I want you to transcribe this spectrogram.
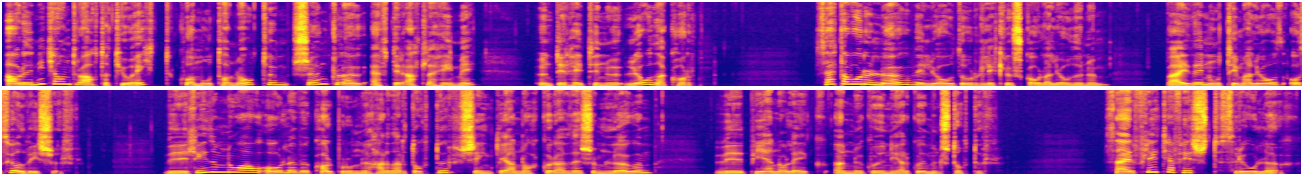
Árið 1981 kom út á nótum sönglaug eftir allaheimi undir heitinu Ljóðakorn. Þetta voru lög við ljóð úr litlu skólaljóðunum, bæði nútímaljóð og þjóðvísur. Við hlýðum nú á Ólöfu Kolbrúnu Harðardóttur syngja nokkur af þessum lögum við pianoleik Önnu Guðnýjar Guðmundsdóttur. Það er flytja fyrst þrjú lög.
